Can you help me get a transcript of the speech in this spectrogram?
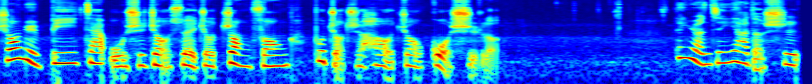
修女 B 在五十九岁就中风，不久之后就过世了。令人惊讶的是，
